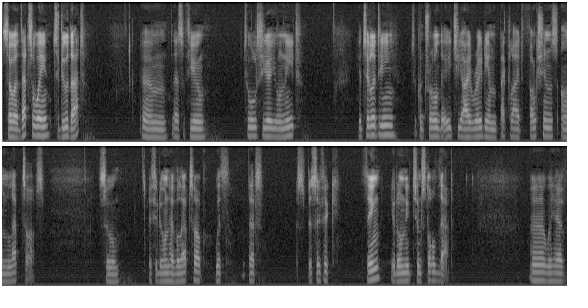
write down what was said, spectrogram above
So uh, that's a way to do that. Um, there's a few tools here you'll need utility to control the ATI Radeon backlight functions on laptops. So if you don't have a laptop with that specific thing, you don't need to install that. Uh, we have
